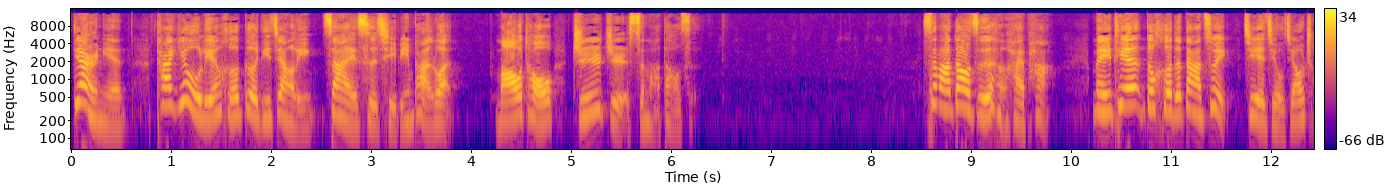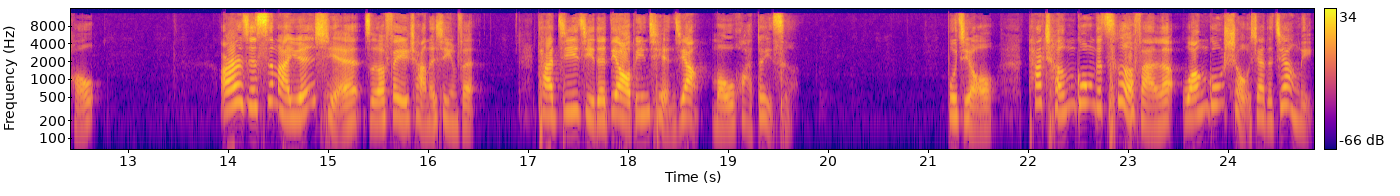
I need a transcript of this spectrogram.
第二年，他又联合各地将领再次起兵叛乱，矛头直指司马道子。司马道子很害怕，每天都喝得大醉，借酒浇愁。儿子司马元显则非常的兴奋，他积极的调兵遣将，谋划对策。不久，他成功的策反了王公手下的将领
